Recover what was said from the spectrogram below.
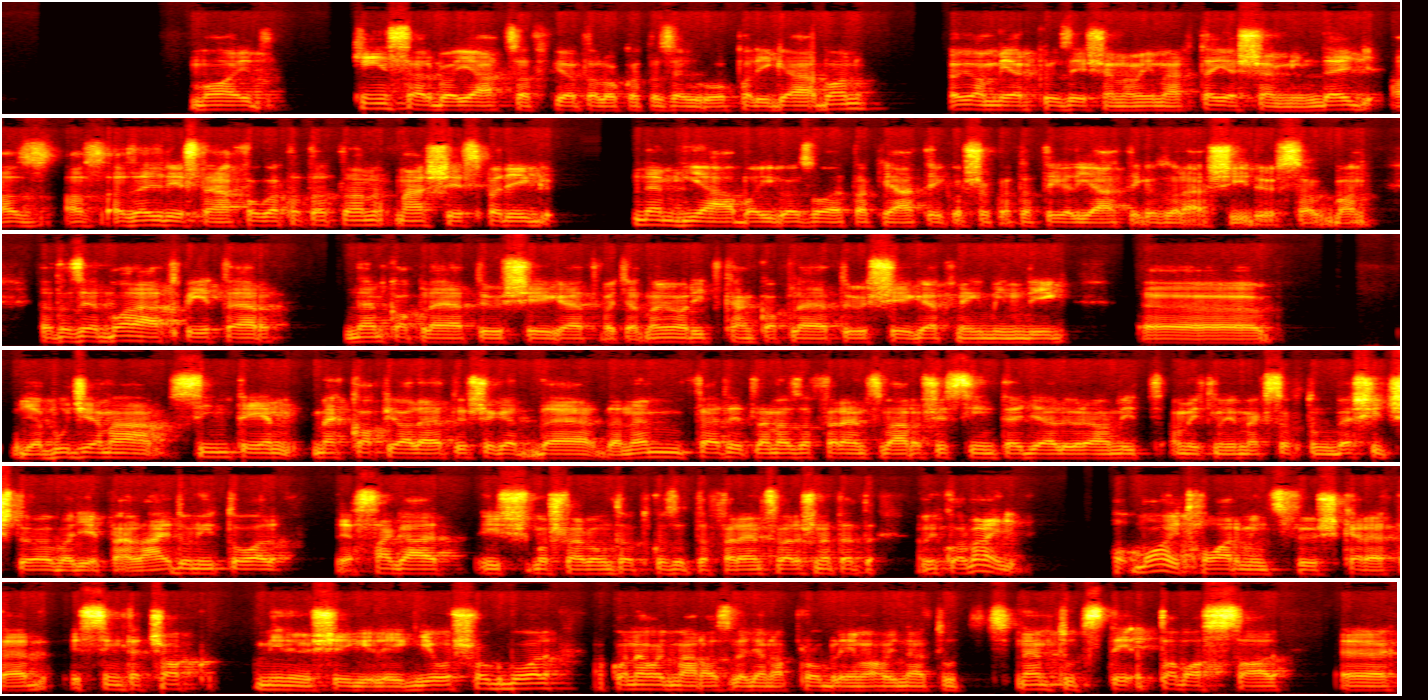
majd kényszerből játszat fiatalokat az Európa Ligában, olyan mérkőzésen, ami már teljesen mindegy, az, az, az egyrészt elfogadhatatlan, másrészt pedig nem hiába igazoltak játékosokat a téli játékozolási időszakban. Tehát azért Barát Péter nem kap lehetőséget, vagy hát nagyon ritkán kap lehetőséget még mindig. Ugye Bugyema szintén megkapja a lehetőséget, de, de nem feltétlen az a Ferencvárosi szint egyelőre, amit, amit még megszoktunk Besicstől, vagy éppen Lajdonitól, ugye Szagál is most már bemutatkozott a Ferencvárosnak, tehát amikor van egy majd 30 fős kereted, és szinte csak minőségi légiósokból, akkor nehogy már az legyen a probléma, hogy nem tudsz, nem tudsz tavasszal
